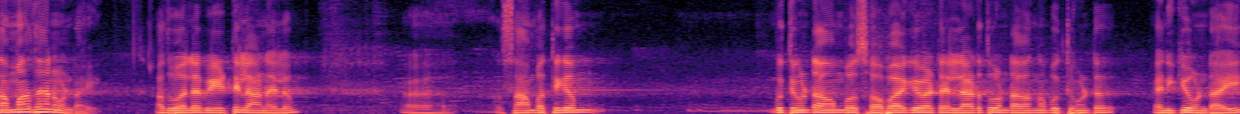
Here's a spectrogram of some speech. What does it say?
സമാധാനം ഉണ്ടായി. അതുപോലെ വീട്ടിലാണേലും സാമ്പത്തികം ബുദ്ധിമുട്ടാകുമ്പോൾ സ്വാഭാവികമായിട്ട് എല്ലായിടത്തും ഉണ്ടാകുന്ന ബുദ്ധിമുട്ട് എനിക്കും ഉണ്ടായി.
